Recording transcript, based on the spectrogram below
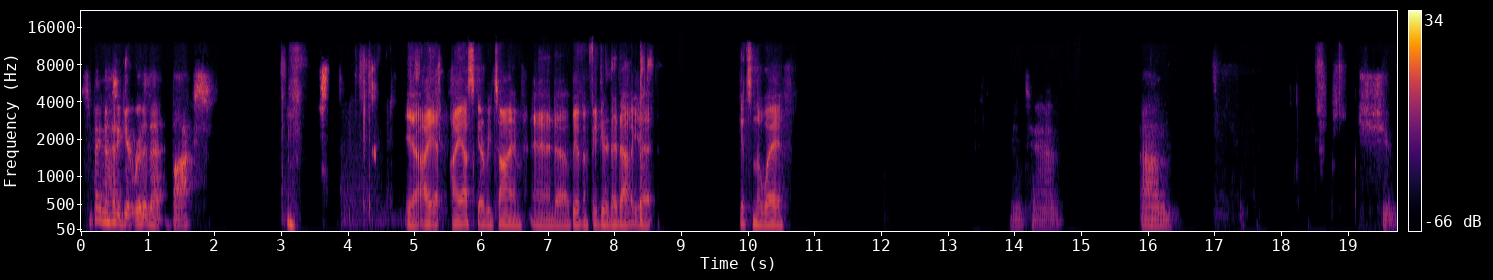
Does anybody know how to get rid of that box? yeah, I I ask every time, and uh, we haven't figured it out yet. Gets in the way. New tab. Um, shoot.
